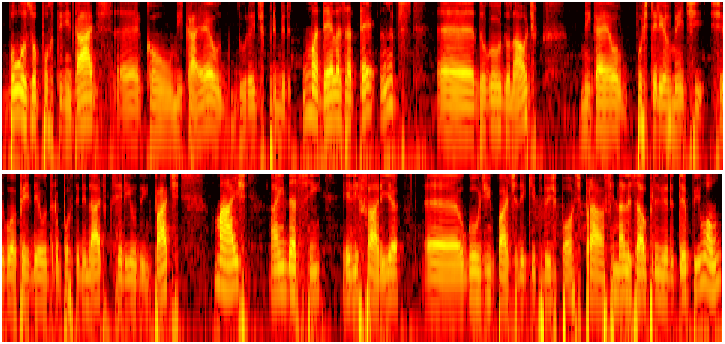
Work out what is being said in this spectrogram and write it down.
boas oportunidades é, com o Mikael durante o primeiro. Uma delas até antes é, do gol do Náutico. O Mikael posteriormente chegou a perder outra oportunidade, que seria o do empate, mas ainda assim ele faria é, o gol de empate da equipe do esporte para finalizar o primeiro tempo em 1 a 1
